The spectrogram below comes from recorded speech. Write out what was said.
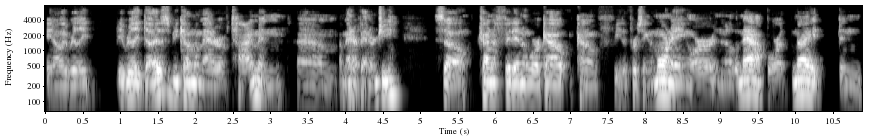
you know, it really it really does become a matter of time and um, a matter of energy so trying to fit in a workout kind of either first thing in the morning or in the middle of the nap or at night, and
